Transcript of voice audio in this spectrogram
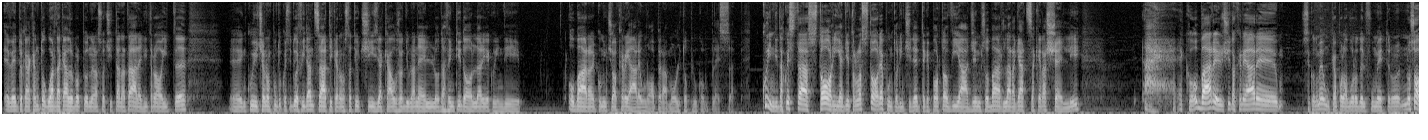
evento che era accaduto guarda caso proprio nella sua città natale, Detroit, eh, in cui c'erano appunto questi due fidanzati che erano stati uccisi a causa di un anello da 20 dollari e quindi Obar cominciò a creare un'opera molto più complessa. Quindi da questa storia dietro la storia, appunto l'incidente che portò via James O'Barr, la ragazza che era Shelley, eh, ecco, O'Barr è riuscito a creare, secondo me, un capolavoro del fumetto. Non, non so,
